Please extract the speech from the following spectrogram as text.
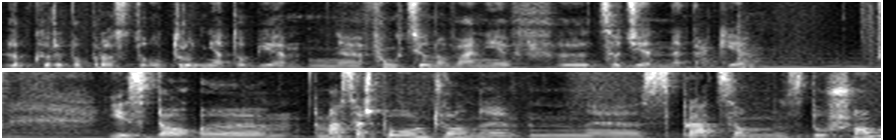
lub który po prostu utrudnia Tobie funkcjonowanie codzienne takie. Jest to masaż połączony z pracą z duszą,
